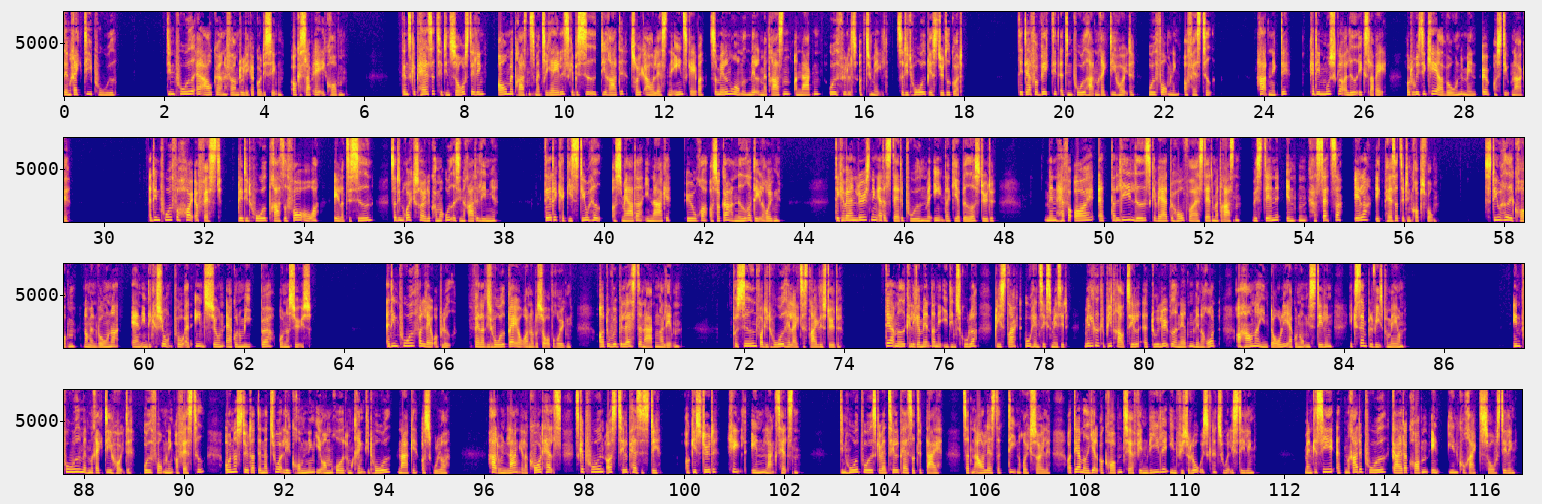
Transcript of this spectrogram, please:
Den rigtige pude. Din pude er afgørende for, om du ligger godt i sengen og kan slappe af i kroppen. Den skal passe til din sovestilling, og madrassens materiale skal besidde de rette trykaflastende egenskaber, så mellemrummet mellem madrassen og nakken udfyldes optimalt, så dit hoved bliver støttet godt. Det er derfor vigtigt, at din pude har den rigtige højde, udformning og fasthed. Har den ikke det, kan dine muskler og led ikke slappe af, og du risikerer at vågne med en øm og stiv nakke. Er din pude for høj og fast, bliver dit hoved presset forover eller til siden, så din rygsøjle kommer ud af sin rette linje. Dette kan give stivhed og smerter i nakke, øvre og sågar nedre del af ryggen. Det kan være en løsning at erstatte puden med en, der giver bedre støtte, men have for øje, at der ligeledes kan være et behov for at erstatte madrassen, hvis denne enten har sat sig eller ikke passer til din kropsform. Stivhed i kroppen, når man vågner, er en indikation på, at ens søvnergonomi bør undersøges. Er din pude for lav og blød, falder dit hoved bagover, når du sover på ryggen, og du vil belaste nakken og lænden. På siden får dit hoved heller ikke tilstrækkelig støtte. Dermed kan ligamenterne i din skulder blive strakt uhensigtsmæssigt, hvilket kan bidrage til, at du i løbet af natten vender rundt og havner i en dårlig ergonomisk stilling, eksempelvis på maven. En pude med den rigtige højde, udformning og fasthed understøtter den naturlige krumning i området omkring dit hoved, nakke og skuldre. Har du en lang eller kort hals, skal puden også tilpasses det og give støtte helt inden langs halsen. Din hovedpude skal være tilpasset til dig – så den aflaster din rygsøjle, og dermed hjælper kroppen til at finde hvile i en fysiologisk naturlig stilling. Man kan sige, at den rette pude guider kroppen ind i en korrekt sovestilling –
